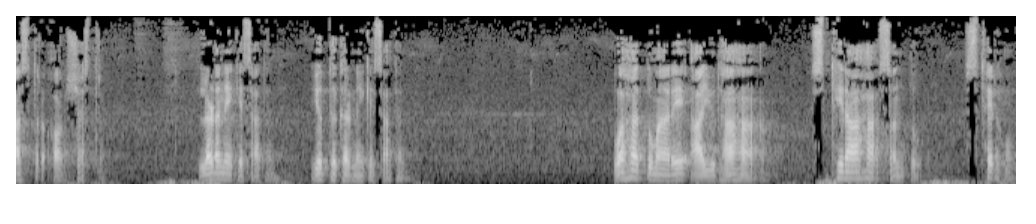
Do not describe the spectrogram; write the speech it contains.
अस्त्र और शस्त्र। लड़ने के साधन, युद्ध करने के साधन। वह तुम्हारे आयुधा स्थिरा संतु, स्थिर हो,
